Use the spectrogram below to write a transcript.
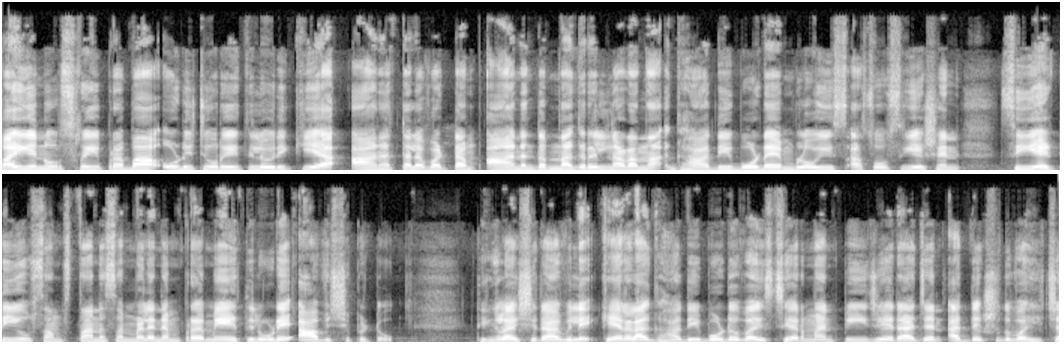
പയ്യന്നൂർ ശ്രീപ്രഭ ഓഡിറ്റോറിയത്തിൽ ഒരുക്കിയ ആനത്തലവട്ടം ആനന്ദം നഗറിൽ നടന്ന khadi board employees association C സംസ്ഥാന സമ്മേളനം പ്രമേയത്തിലൂടെ ആവശ്യപ്പെട്ടു. തിങ്കളാഴ്ച രാവിലെ Kerala khadi board vice chairman P Jayarajan അധ്യക്ഷത വഹിച്ച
